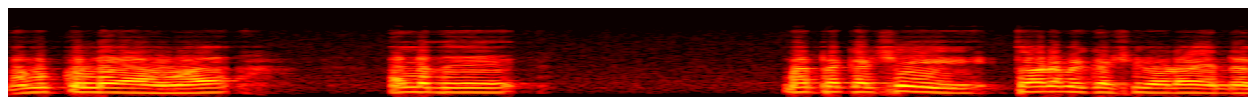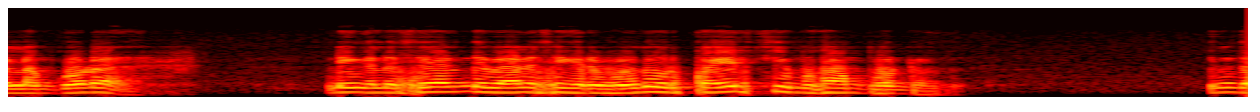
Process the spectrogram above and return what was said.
நமக்குள்ளேயாகவா அல்லது மற்ற கட்சி தோழமை கட்சிகளோட என்றெல்லாம் கூட நீங்கள் சேர்ந்து வேலை செய்கிற போது ஒரு பயிற்சி முகாம் போன்றது. இந்த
